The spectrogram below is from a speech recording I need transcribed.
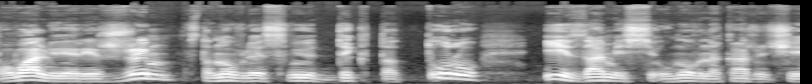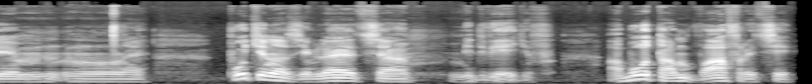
повалює режим, встановлює свою диктатуру, і замість, умовно кажучи, е, Путіна з'являється Медведєв. Або там в Африці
